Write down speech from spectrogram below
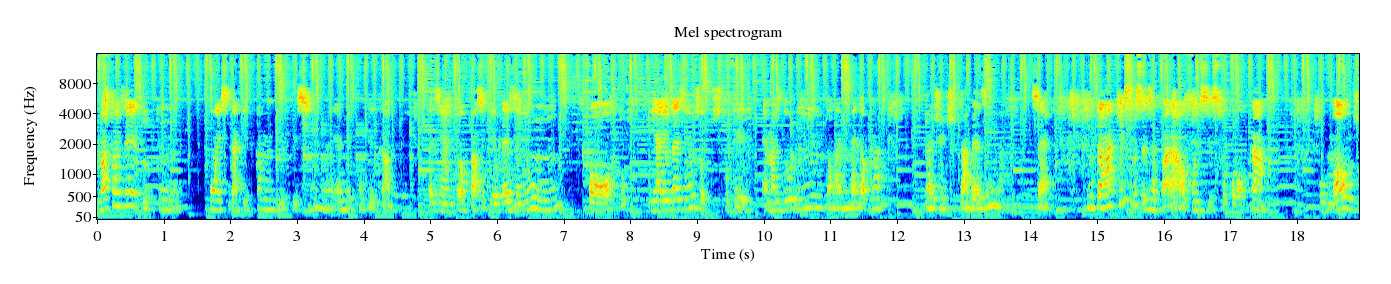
vai fazer tudo com com esse daqui fica muito difícil, né? É meio complicado desenhar. Então eu faço aqui, eu desenho um, corto E aí eu desenho os outros, porque é mais durinho, então é melhor pra, pra gente estar tá desenhando, certo? Então aqui, se vocês reparar, ó, quando vocês for colocar o molde,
